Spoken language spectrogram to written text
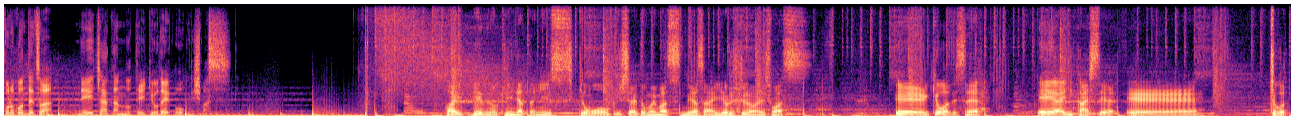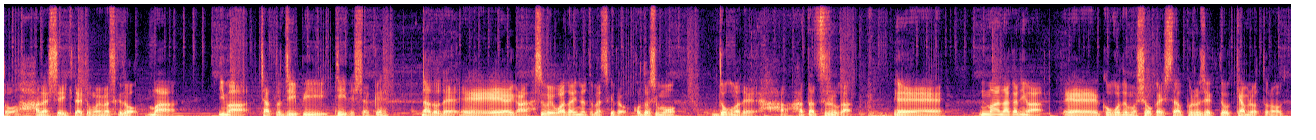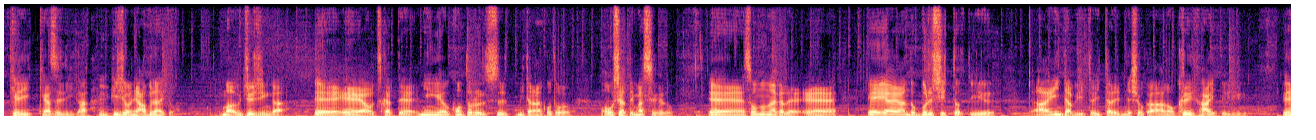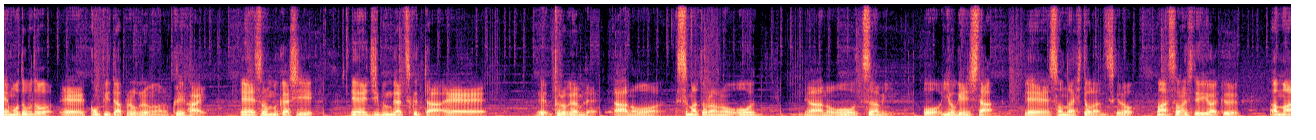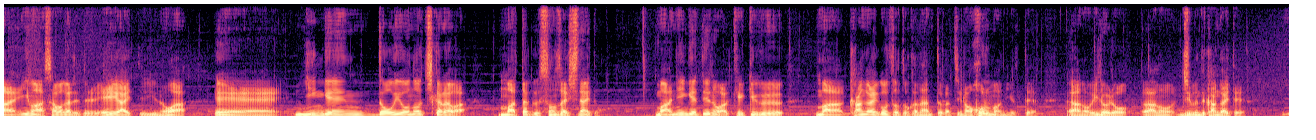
このコンテンツはネイチャー館の提供でお送りしますはい、デイブの気になったニュース、今日もお送りしたいと思います。皆さんよろしくお願いします。えー今日はですね、AI に関して、えーちょこっと話していきたいと思いますけど、まあ今チャット GPT でしたっけ？などで、えー AI がすごい話題になってますけど、今年もどこまでは発達するのか、えーまあ中には、えーここでも紹介したプロジェクトキャメロットのケリー・キャセディが非常に危ないと、まあ宇宙人が、えー AI を使って人間をコントロールするみたいなことをおっしゃっていましたけど、えーその中で、えー AI& ブルシットっていうあインタビューと言ったらいいんでしょうか。あのクリファイというえーもともと、えーコンピュータープログラマーのクリファイ、えーその昔、えー自分が作った、えープログラムであのスマトラの大あの大津波を予言した、えーそんな人なんですけど、まあ、その人曰くあ、まあ、今騒がれてる AI っていうのは、えー人間同様の力は全く存在しないと。まあ人間っていうのは結局まあ考え事とかなんとかっていうのはホルモンによってあのいろいろあの自分で考えて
